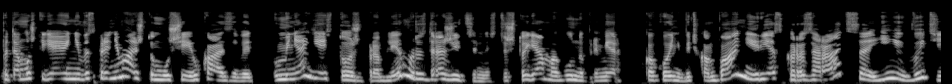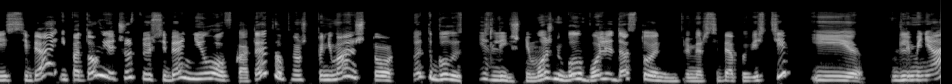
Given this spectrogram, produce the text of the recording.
потому что я ее не воспринимаю, что муж ей указывает. У меня есть тоже проблема раздражительности, что я могу, например, какой-нибудь компании резко разораться и выйти из себя, и потом я чувствую себя неловко от этого, потому что понимаю, что это было излишне. Можно было более достойно, например, себя повести. И для меня,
